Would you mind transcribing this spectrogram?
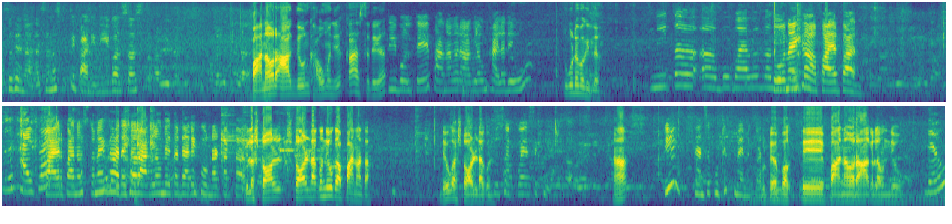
असं देणार असं नसतं ते पाणी नाही बस असं असतं. पानावर आग देऊन खाऊ म्हणजे? काय असतं ते? का ती बोलते पानावर आग लावून खायला देऊ. तू कुठे बघितलं? मी तर मोबाईलवर तो नाही का फायर पान फायर पान असतो नाही का? त्याच्यावर आग लावून देतात डायरेक्ट कोंडात टाकतात. तुला स्टॉल स्टॉल टाकून देऊ का पान आता? देऊ का स्टॉल टाकून? तू हा? ई, त्यांचं कुठेच मेनू कार्ड कुठे बघते? पानावर आग लावून देऊ. देऊ?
